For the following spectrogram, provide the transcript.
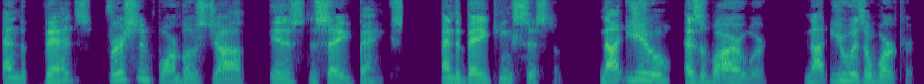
And the Fed's first and foremost job is to save banks and the banking system. Not you as a borrower, not you as a worker,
